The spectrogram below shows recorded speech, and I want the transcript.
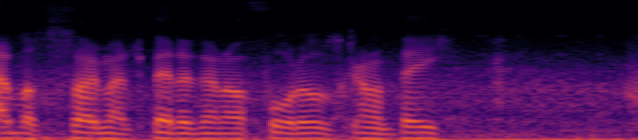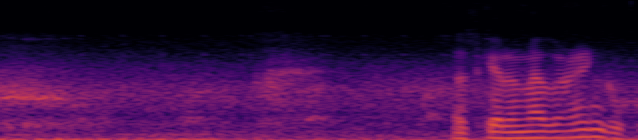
that was so much better than I thought it was going to be. let's get another angle.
